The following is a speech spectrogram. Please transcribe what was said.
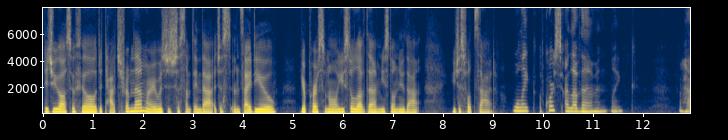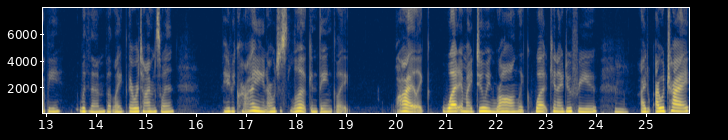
Did you also feel detached from them, or it was just, just something that just inside you, your personal, you still love them, you still knew that, you just felt sad? Well, like of course I love them and like I'm happy with them, but like there were times when they'd be crying and I would just look and think like why? Like what am I doing wrong? Like what can I do for you? Mm. I I would try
